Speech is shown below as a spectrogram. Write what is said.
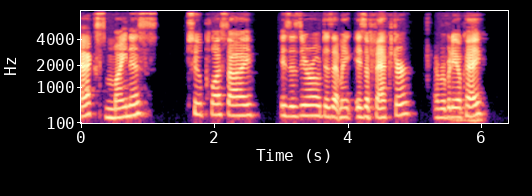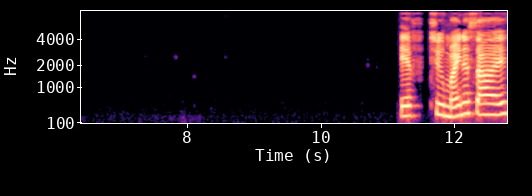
x minus 2 plus i is a 0. Does that make, is a factor? Everybody okay? If 2 minus i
